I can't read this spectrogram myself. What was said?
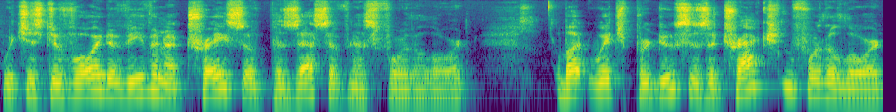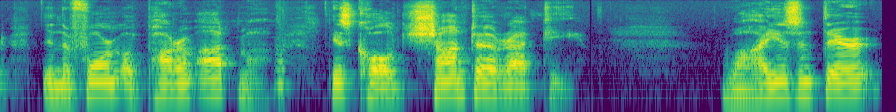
which is devoid of even a trace of possessiveness for the Lord, but which produces attraction for the Lord in the form of paramatma, is called Shantarati. Why isn't there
